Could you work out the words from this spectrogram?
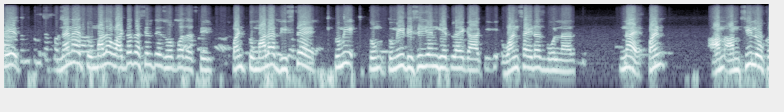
ते नाही नाही तुम्हाला वाटत असेल ते झोपत असतील पण तुम्हाला दिसते तुम्ही तुम- तुम्ही डिसिजन घेतलाय का? की वन साइडच बोलणार? नाही पण आम आमची लोक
